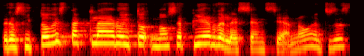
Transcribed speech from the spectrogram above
pero si todo está claro y no se pierde la esencia, ¿no? Entonces,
